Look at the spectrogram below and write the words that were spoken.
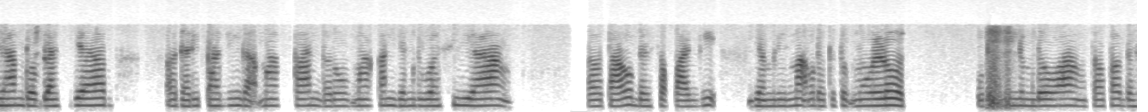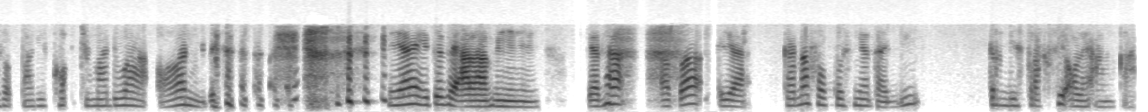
jam 12 jam. Uh, dari pagi nggak makan baru makan jam 2 siang. Tahu-tahu besok pagi jam 5 udah tutup mulut. Udah minum doang. Tahu-tahu besok pagi kok cuma dua on gitu ya itu saya alami. Karena apa ya karena fokusnya tadi terdistraksi oleh angka.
